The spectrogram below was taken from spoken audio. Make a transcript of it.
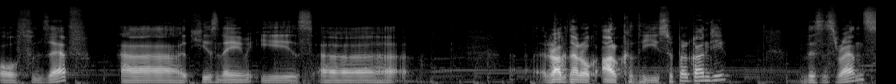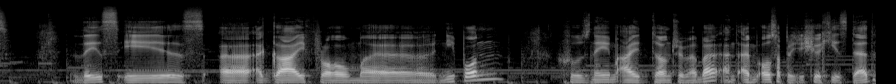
of Zeth. Uh, his name is uh, Ragnarokarc the Super Gandhi. This is Rance. This is uh, a guy from Nippon, whose name I don't remember, and I'm also pretty sure he's dead.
